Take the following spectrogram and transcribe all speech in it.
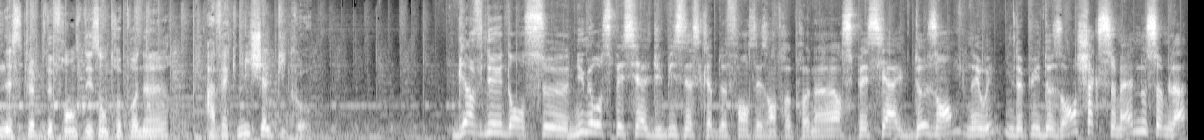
Business Club de France des entrepreneurs avec Michel Picot. Bienvenue dans ce numéro spécial du Business Club de France des entrepreneurs, spécial deux ans. Et eh oui, depuis deux ans, chaque semaine, nous sommes là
